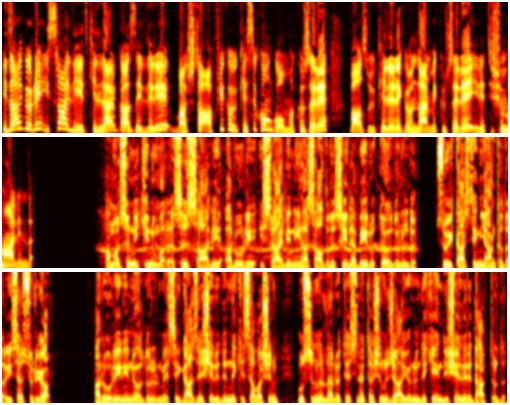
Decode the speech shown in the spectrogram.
İddiaya göre İsrailli yetkililer Gazelileri başta Afrika ülkesi Kongo olmak üzere bazı ülkelere göndermek üzere iletişim halinde. Hamas'ın iki numarası Salih Aruri, İsrail'in İHA saldırısıyla Beyrut'ta öldürüldü. Suikastin yankıları ise sürüyor. Aruri'nin öldürülmesi Gazze şeridindeki savaşın bu sınırlar ötesine taşınacağı yönündeki endişeleri de arttırdı.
